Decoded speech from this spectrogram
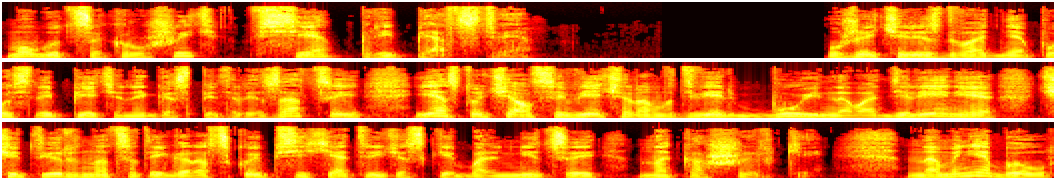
могут сокрушить все препятствия. Уже через два дня после Петиной госпитализации я стучался вечером в дверь буйного отделения 14-й городской психиатрической больницы на Каширке. На мне был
